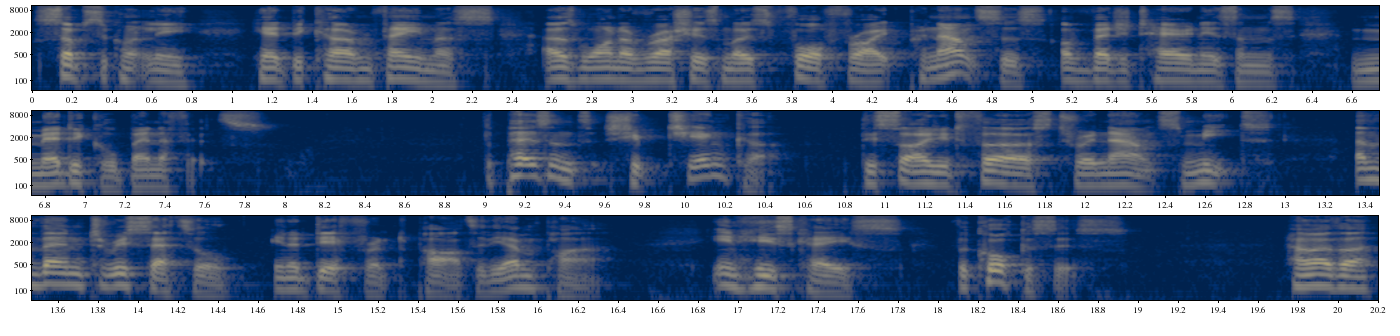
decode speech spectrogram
Subsequently, he had become famous as one of Russia's most forthright pronouncers of vegetarianism's medical benefits. The peasant Shipchenko decided first to renounce meat and then to resettle in a different part of the empire, in his case, the Caucasus. However,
